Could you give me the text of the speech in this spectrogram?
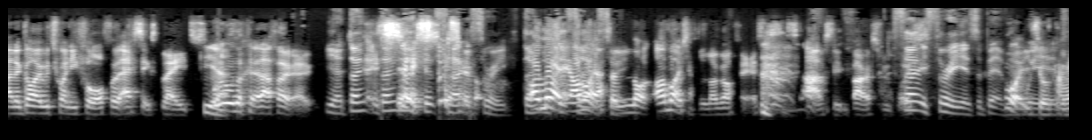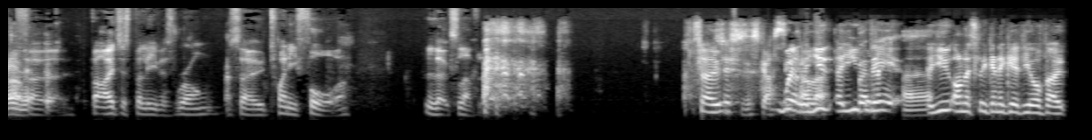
and a guy with 24 for the Essex Blades. Yeah. We're all looking at that photo. Yeah, don't It's- don't look it's- at 33. Don't I might, at I might have to log. I might have to log off here. It's, it's absolute embarrassment. 33 is a bit of What a weird talking about? photo, but I just believe it's wrong. So 24 looks lovely. So, It's just a disgusting. Will, colour. are you are you gonna, the, Uh, are you honestly going to give your vote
